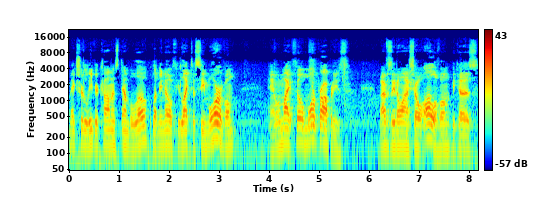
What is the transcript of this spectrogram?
make sure to leave your comments down below. Let me know if you'd like to see more of them. And we might film more properties. Obviously don't want to show all of them because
